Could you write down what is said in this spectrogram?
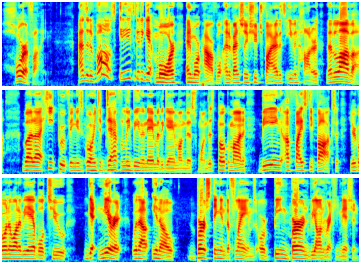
horrifying. As it evolves, it is going to get more and more powerful and eventually shoots fire that's even hotter than lava. But uh, heat proofing is going to definitely be the name of the game on this one. This Pokemon, being a feisty fox, you're going to want to be able to get near it without, you know, bursting into flames or being burned beyond recognition.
